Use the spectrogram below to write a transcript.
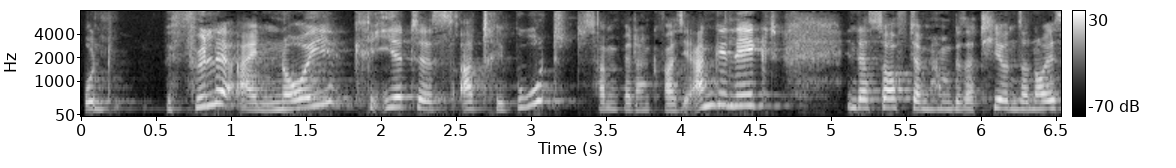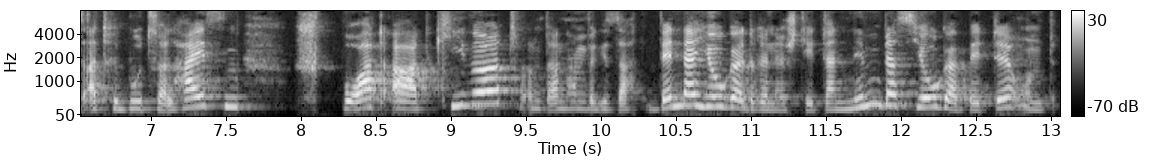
und befülle ein neu kreiertes Attribut. Das haben wir dann quasi angelegt in der Software. Wir haben gesagt, hier unser neues Attribut soll heißen Sportart Keyword. Und dann haben wir gesagt, wenn da Yoga drinne steht, dann nimm das Yoga bitte und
